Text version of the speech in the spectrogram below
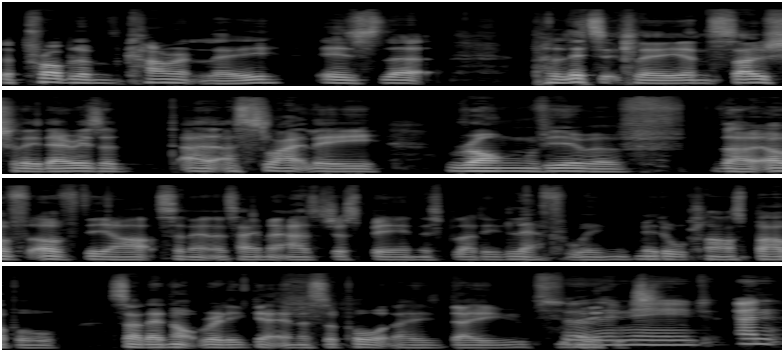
the problem currently is that politically and socially there is a a, a slightly wrong view of the of, of the arts and entertainment as just being this bloody left wing middle class bubble. So they're not really getting the support they they So need. they need, and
